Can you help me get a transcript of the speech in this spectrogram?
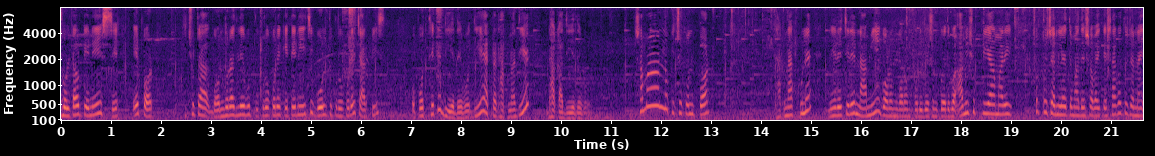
ঝোলটাও টেনে এসছে। এরপর কিছুটা গন্ধরাজ লেবু টুকরো করে কেটে নিয়েছি, গোল টুকরো করে চার পিস ওপর থেকে দিয়ে দেব। দিয়ে একটা ঢাকনা দিয়ে ঢাকা দিয়ে দেব। সামান্য কিছুক্ষণ পর ঢাকনা খুলে নেড়ে চেড়ে নামিয়ে গরম গরম পরিবেশন করে দেবো। আমি সুপ্রিয়া, আমার এই ছোট্ট চ্যানেলে তোমাদের সবাইকে স্বাগত জানাই।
